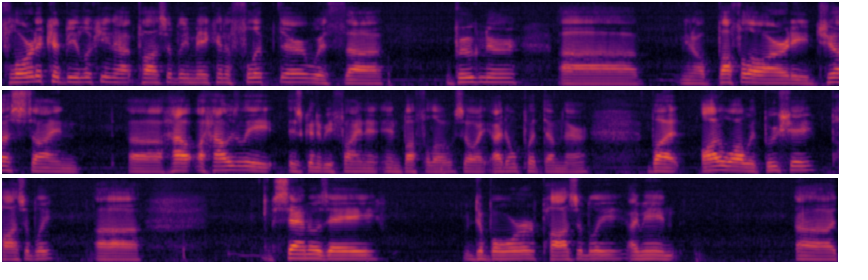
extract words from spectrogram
Florida could be looking at possibly making a flip there with uh, Boughner. Uh, you know, Buffalo already just signed. Uh, How uh, Housley is going to be fine in, in Buffalo, so I, I, don't put them there. But Ottawa with Boucher, possibly. Uh, San Jose, DeBoer, possibly. I mean, uh,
